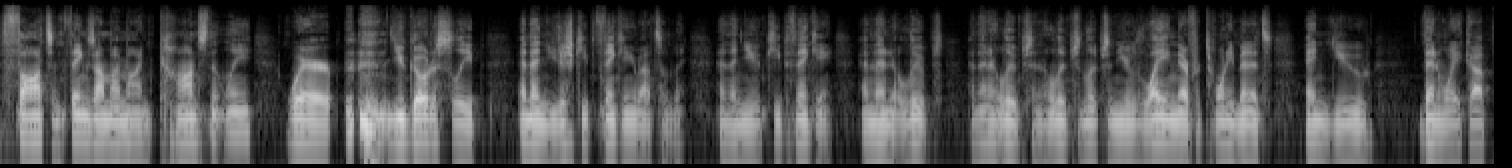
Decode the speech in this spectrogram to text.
thoughts and things on my mind constantly where you go to sleep and then you just keep thinking about something and then you keep thinking and then it loops and then it loops and it loops and loops and you're laying there for 20 minutes and you then wake up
